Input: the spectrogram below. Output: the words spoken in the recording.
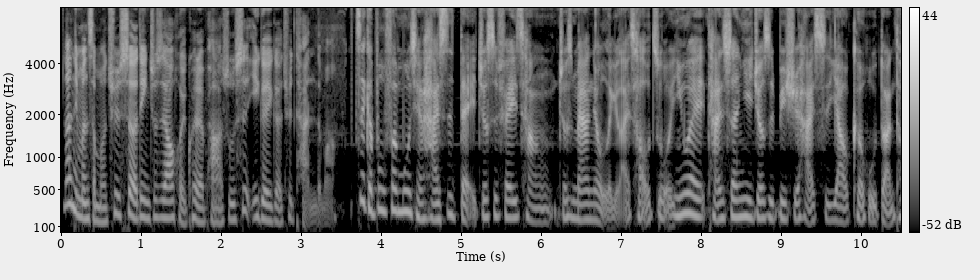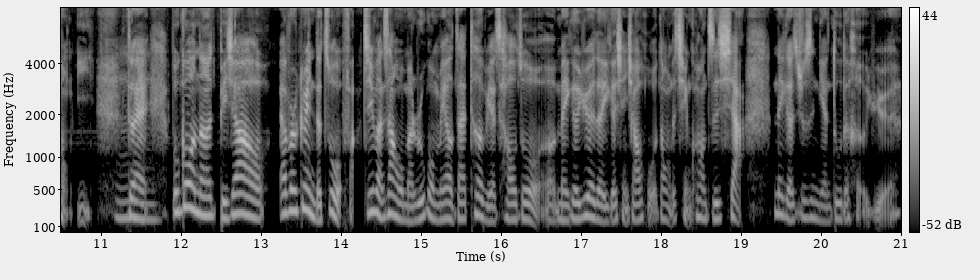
那你们怎么去设定就是要回馈的爬数？是一个一个去谈的吗？这个部分目前还是得就是非常就是 manually 来操作，因为谈生意就是必须还是要客户端同意。嗯、对，不过呢，比较 evergreen 的做法，基本上我们如果没有在特别操作呃每个月的一个行销活动的情况之下，那个就是年度的合约。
